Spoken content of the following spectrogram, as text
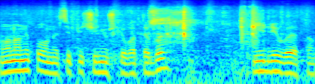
Вона не повна ці печенюшки в АТБ. Или в этом.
